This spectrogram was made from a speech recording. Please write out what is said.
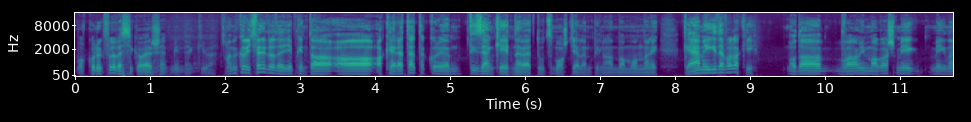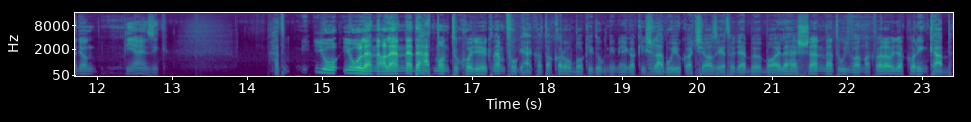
akkor ők fölveszik a versenyt mindenkivel. Amikor így felírod egyébként a, a, a keretet, akkor olyan 12 nevet tudsz most jelen pillanatban mondani. Kell még ide valaki? Oda valami magas még, még nagyon hiányzik? Hát jó, jó lenne, ha lenne, de hát mondtuk, hogy ők nem fogják a takaróból kidugni még a kis hm. lábújukat se azért, hogy ebből baj lehessen, mert úgy vannak vele, hogy akkor inkább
